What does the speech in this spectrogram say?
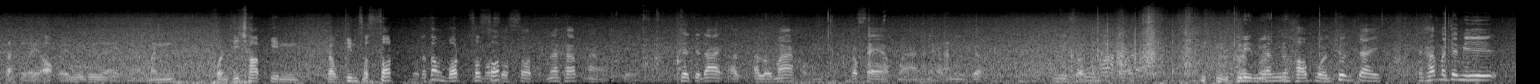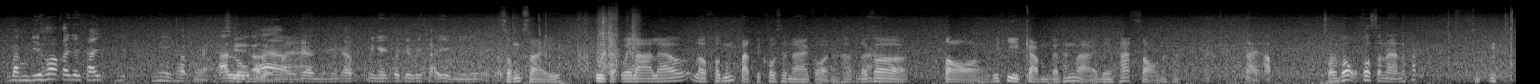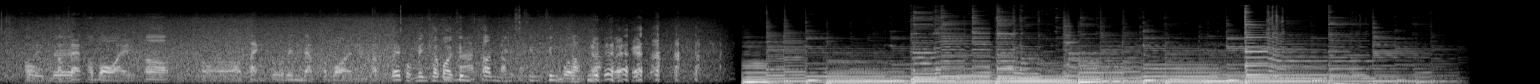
ระเหยออกไปเรื่อยๆนะมันคนที่ชอบกินเรากินสดๆก็ต้องบดสดบดสดๆนะครับอ่าโอเคเพื่อจะได้อารมาของกาแฟออกมานะครับนี่ก็มีส่วนมากแล้วนะกลิ่นมันหอมหวนชื่นใจนะครับ มันจะมี บางยี่ห้อก็จะใช้นี่ครับเนี่ยอารชื่อมา aroma เหมือนกันนะครับไม่งั้นเขาจะไม่ใช้อย่างนี้นะครับสงสัยดูจากเวลาแล้วเราคงต้องตัดไปโฆษณาก่อนนะครับ แล้วก็ต่อวิธีกรรมกันทั้งหลายในภาคสองนะครับๆได้ครับส่วนพวกโฆษณานะครับของกาแฟคาวบอยก็ขอแต่งตัวเป็นแบบคาวบอยนะครับเอ้ยผมเป็นคาร์บอยครึ่งท่อนนะครึ่งครึ่งบน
